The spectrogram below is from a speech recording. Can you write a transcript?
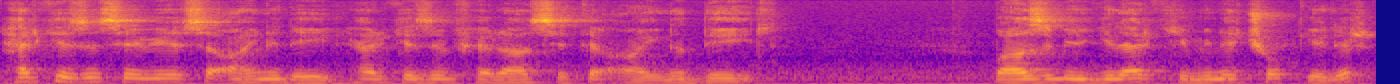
Herkesin seviyesi aynı değil. Herkesin feraseti aynı değil. Bazı bilgiler kimine çok gelir,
